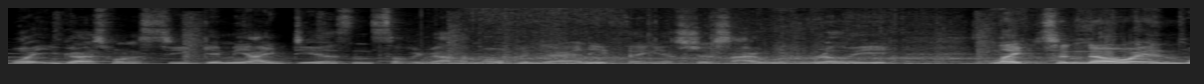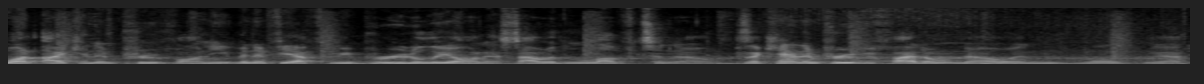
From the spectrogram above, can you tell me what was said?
what you guys want to see, give me ideas and stuff like that. I'm open to anything. It's just I would really like to know and what I can improve on. Even if you have to be brutally honest, I would love to know. Because I can't improve if I don't know and well, yeah.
